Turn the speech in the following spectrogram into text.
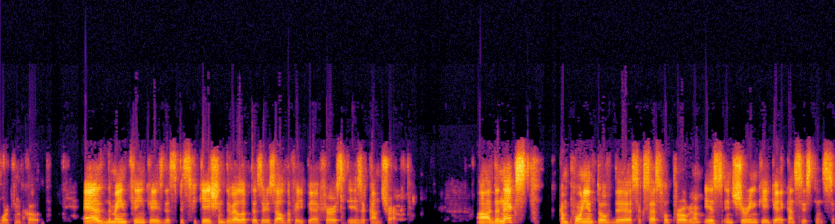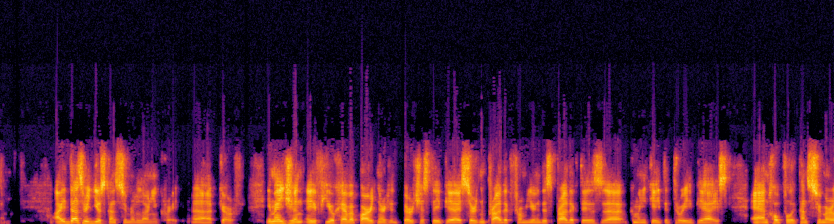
working code. And the main thing is the specification developed as a result of API first is a contract. Uh, the next component of the successful program is ensuring API consistency. Uh, it does reduce consumer learning uh, curve. Imagine if you have a partner who purchased API, a certain product from you, and this product is uh, communicated through APIs. And hopefully, consumer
